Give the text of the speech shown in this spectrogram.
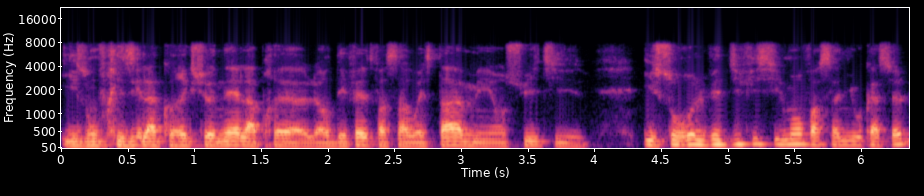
Ils ont frisé la correctionnelle après euh, leur défaite face à West Ham et ensuite ils, ils sont relevés difficilement face à Newcastle.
